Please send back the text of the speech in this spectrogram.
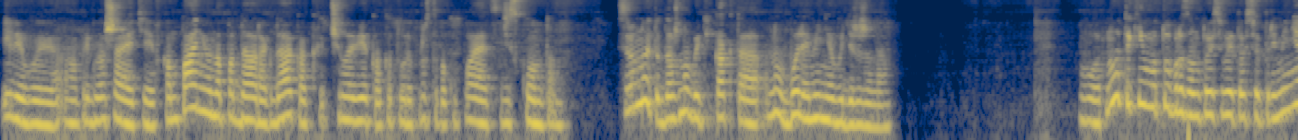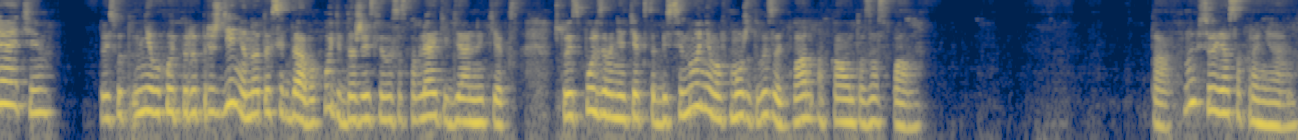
или вы а, приглашаете в компанию на подарок, да, как человека, который просто покупает с дисконтом, все равно это должно быть как-то, ну, более-менее выдержано. Вот. Ну, таким вот образом, то есть вы это все применяете. То есть вот мне выходит предупреждение, но это всегда выходит, даже если вы составляете идеальный текст, что использование текста без синонимов может вызвать бан аккаунта за спам. Так, ну все, я сохраняю.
